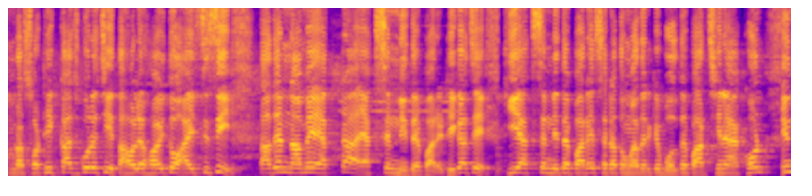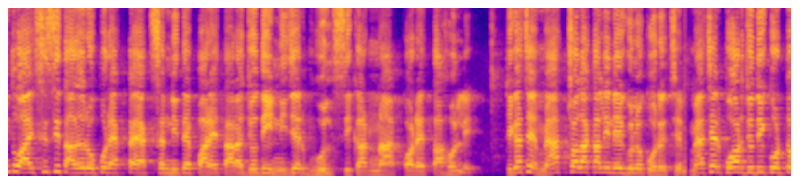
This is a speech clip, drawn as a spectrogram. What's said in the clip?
আমরা সঠিক কাজ করেছি, তাহলে হয়তো আইসিসি তাদের নামে একটা অ্যাকশন নিতে পারে, ঠিক আছে? কি অ্যাকশন নিতে পারে সেটা তোমাদেরকে বলতে পারছি না এখন। কিন্তু আইসিসি তাদের ওপর একটা অ্যাকশন নিতে পারে, তারা যদি নিজের ভুল স্বীকার না করে তাহলে। ঠিক আছে? ম্যাচ চলাকালীন এগুলো করেছে। ম্যাচের পর যদি করতো,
